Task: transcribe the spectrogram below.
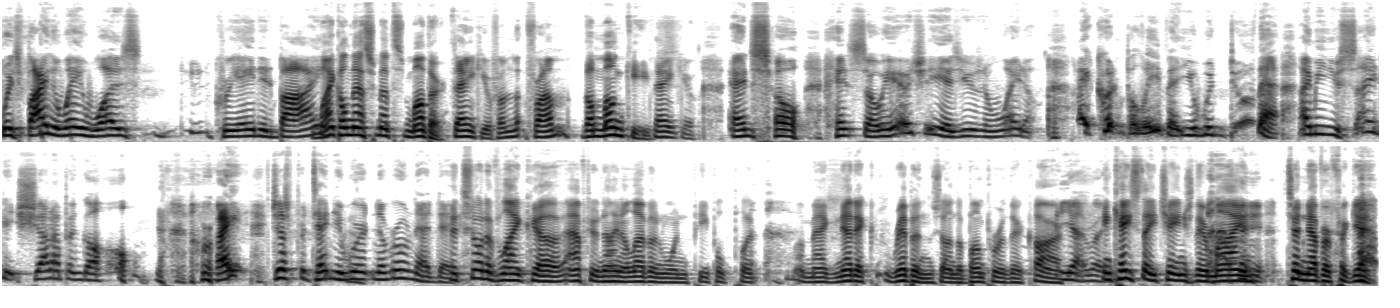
which, by the way, was created by. Michael Nesmith's mother, Thank you from the, from. the Monkees. Thank you. And so and so here she is using whiteout. I couldn't believe that you would do that. I mean, you signed it. Shut up and go home, right? Just pretend you weren't in the room that day. It's sort of like uh, after 9 11 when people put magnetic ribbons on the bumper of their car. Yeah, right. In case they change their mind to never forget.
